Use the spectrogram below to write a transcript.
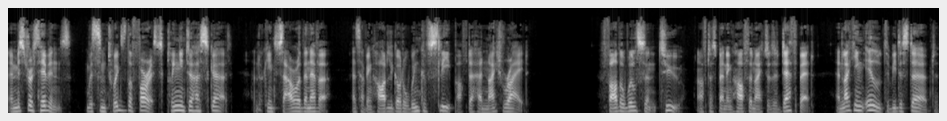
and Mistress Hibbins, with some twigs of the forest clinging to her skirt and looking sourer than ever, as having hardly got a wink of sleep after her night ride. Father Wilson, too, after spending half the night at a deathbed, and liking ill to be disturbed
